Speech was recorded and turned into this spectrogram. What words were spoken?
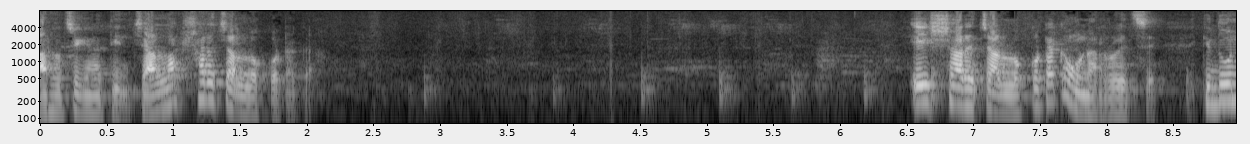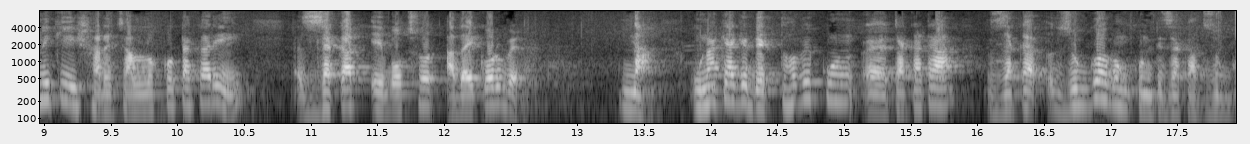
আর হচ্ছে এখানে তিন, চার লাখ, সাড়ে চার লক্ষ টাকা। এই সাড়ে চার লক্ষ টাকা ওনার রয়েছে। কিন্তু উনি কি সাড়ে চার লক্ষ টাকারই জাকাত এবছর আদায় করবেন না? উনাকে আগে দেখতে হবে কোন টাকাটা জাকাত যোগ্য এবং কোনটি জাকাত যোগ্য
